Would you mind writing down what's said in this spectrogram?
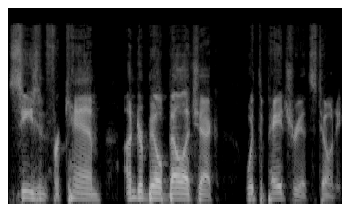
season for Cam under Bill Belichick with the Patriots. Tony.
